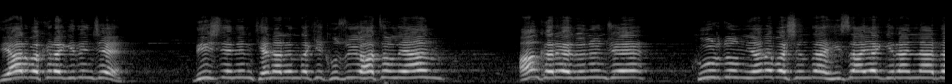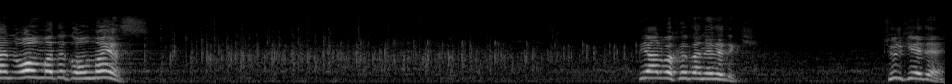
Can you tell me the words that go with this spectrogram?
Diyarbakır'a gidince Dicle'nin kenarındaki kuzuyu hatırlayan, Ankara'ya dönünce kurdun yanı başında hizaya girenlerden olmadık olmayız. Diyarbakır'da ne dedik? Türkiye'de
